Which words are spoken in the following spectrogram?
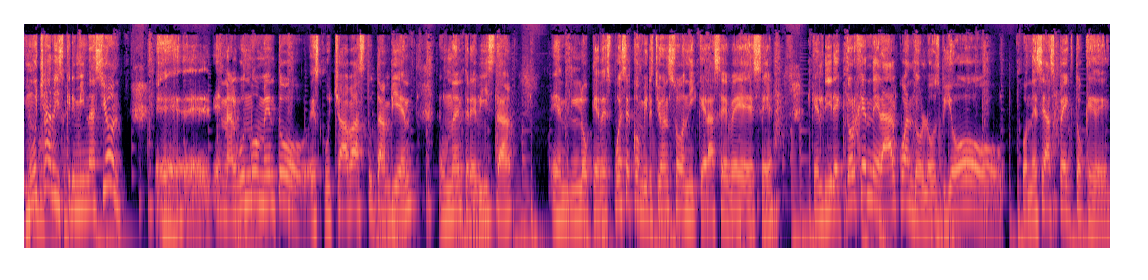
mucha discriminación. en algún momento escuchabas tú también una entrevista en lo que después se convirtió en Sony, que era CBS, que el director general cuando los vio con ese aspecto que,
